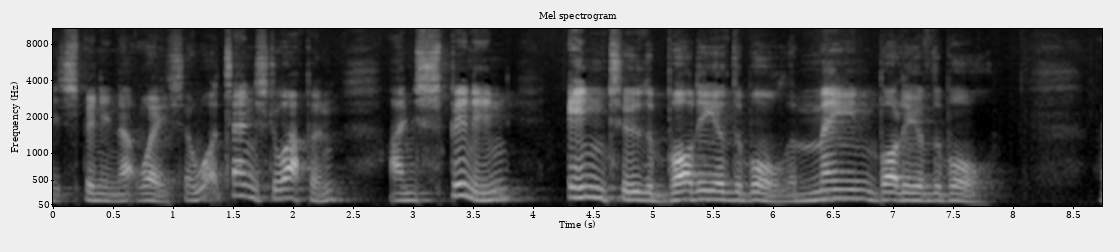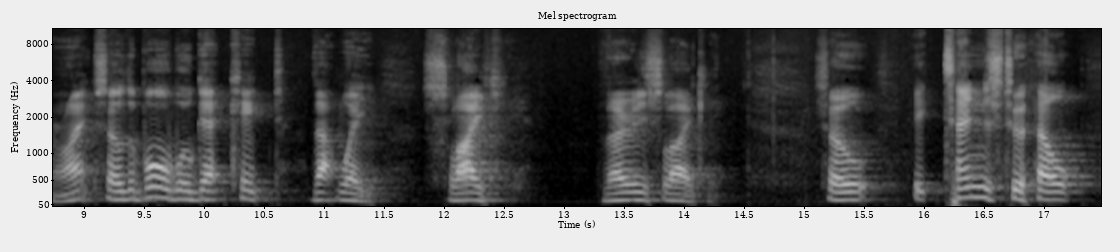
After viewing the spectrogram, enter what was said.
it's spinning that way. So what tends to happen, I'm spinning into the body of the ball, the main body of the ball. All right, so the ball will get kicked that way, slightly, very slightly. So it tends to help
